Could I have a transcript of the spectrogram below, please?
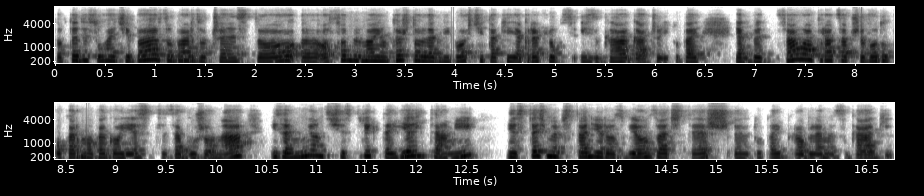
to wtedy słuchajcie, bardzo, bardzo często e, osoby mają też dolegliwości takie jak refluks i zgaga, czyli tutaj jakby cała praca przewodu pokarmowego jest zaburzona i zajmując się stricte jelitami, jesteśmy w stanie rozwiązać też e, tutaj problem zgagi.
